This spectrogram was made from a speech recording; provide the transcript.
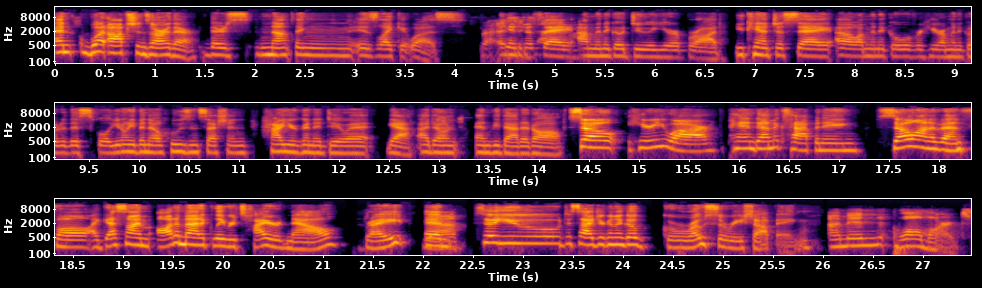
And what options are there? There's nothing is like it was. Right, You can't just say, right. I'm going to go do a year abroad. You can't just say, oh, I'm going to go over here. I'm going to go to this school. You don't even know who's in session, how you're going to do it. Yeah, I don't envy that at all. So here you are, pandemic's happening, so uneventful. I guess I'm automatically retired now, right? Yeah. And so you decide you're going to go grocery shopping. I'm in Walmart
